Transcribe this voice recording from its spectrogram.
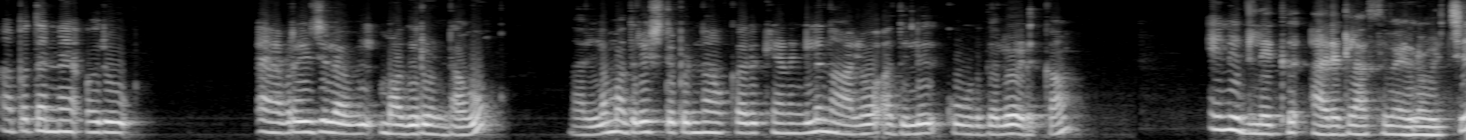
അപ്പോൾ തന്നെ ഒരു ആവറേജ് ലെവൽ മധുരം ഉണ്ടാവും. നല്ല മധുരം ഇഷ്ടപ്പെടുന്ന ആൾക്കാരൊക്കെ ആണെങ്കിൽ നാലോ അതിൽ കൂടുതലോ എടുക്കാം. ഇനി ഇതിലേക്ക് അര ഗ്ലാസ് വെള്ളം ഒഴിച്ച്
